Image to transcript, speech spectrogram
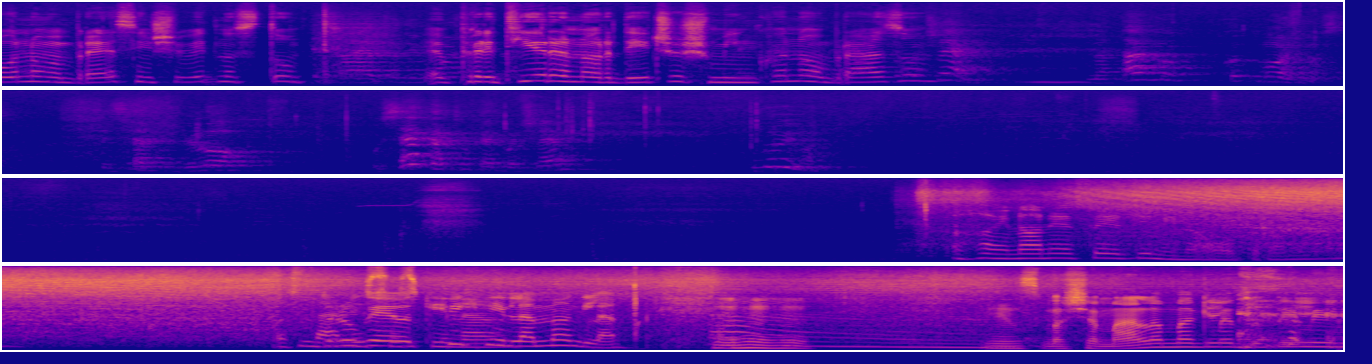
polnoma brez in še vedno s to pretirano rdečo šminko na obrazu. počnem, na tako kot možnost. Sicer bi bilo vse, kar tukaj počnem, nujno. Aha, in on je zdaj edini na odru. Ostali Druga je odpihnila megla. In smo še malo megle dobili.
